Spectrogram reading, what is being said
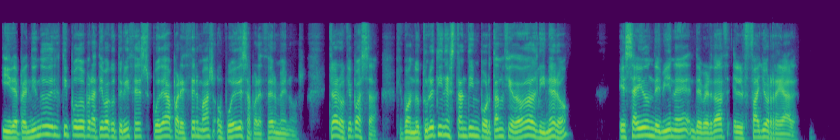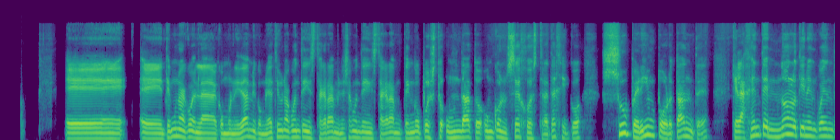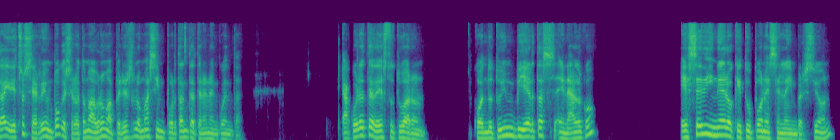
Y dependiendo del tipo de operativa que utilices, puede aparecer más o puede desaparecer menos. Claro, ¿qué pasa? Que cuando tú le tienes tanta importancia dada al dinero, es ahí donde viene de verdad el fallo real. Eh, eh, tengo una en la comunidad, mi comunidad tiene una cuenta de Instagram. y En esa cuenta de Instagram tengo puesto un dato, un consejo estratégico súper importante que la gente no lo tiene en cuenta y de hecho se ríe un poco y se lo toma a broma, pero es lo más importante a tener en cuenta. Acuérdate de esto tú, Aaron. Cuando tú inviertas en algo, ese dinero que tú pones en la inversión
